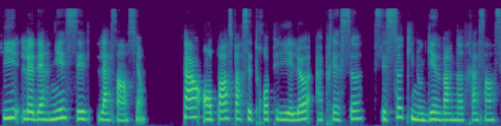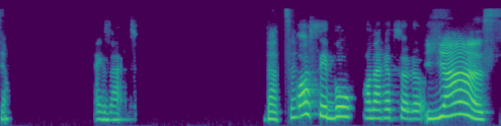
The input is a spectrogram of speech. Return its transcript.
Puis le dernier, c'est l'ascension. quand on passe par ces trois piliers-là, après ça, c'est ça qui nous guide vers notre ascension. Exact. That's it. Oh, c'est beau. On arrête ça là. Yes!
